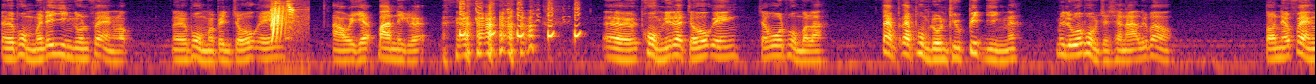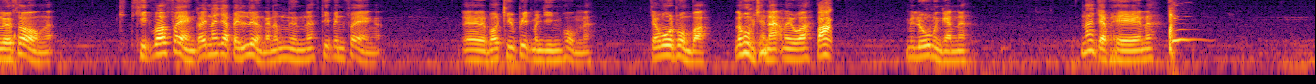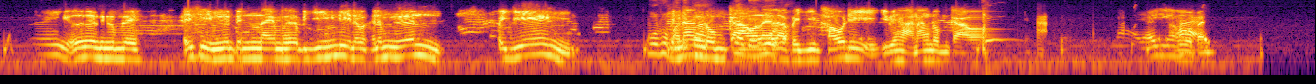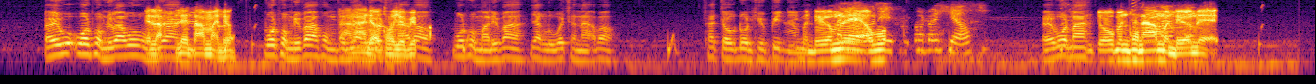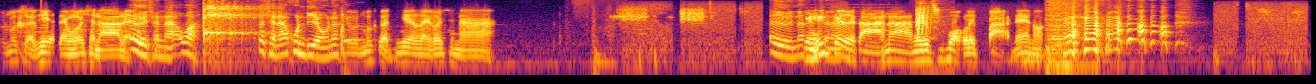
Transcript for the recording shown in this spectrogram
เออ ผมไม่ได้ยิงโดนแฝงหรอก เออ ผมมาเป็นโจ๊กเอง เอาอีกแล้วปันอีกแล้ว เออ ผมนี่แหละโจ๊กเอง จะโหวตผมมาละแต่แต่ผมโดนคิวปิดยิงนะ ไม่รู้ว่าผมจะชนะหรือเปล่า ตอนนี้แฝงเหลือสองอะ คิดว่าแฝงก็น่าจะเป็นเหลืองกับน้ำเงินนะที่เป็นแฝงอะ เออเพราะคิวปิดมันยิงผมนะ จะโหวตผมปะ แล้วผมชนะไหมวะปังไม่รู้เหมือนกันนะ น่าจะแพ้นะ เฮ้ยเออลืมเลย ไอ้สีเงินเป็นนายอำเภอไปยิงดิน้ำน้ำเงิน ไปยิงโหวตผมไปมานั่งว่าดมกาวอะไรยโนโหวตล่ะ ไปยิงเขาดิอย่าไปหานั่งดมกาวเดี๋ยวยิงเอาให้ไปเอ้ยโหวตผมดีว่าโหวตผมเล่นดีละว่าเล่นตามใหม่เดี๋ยว โหวตผมดีว่าผมผมอยากอ่าเดี๋ยวรู้โทรว่าชจะนะไป เปล่าโหวตผมมาดีว่า อยากรู้ว่าชนะเปล่าถ้าโจ๊กโดนคิวปิดยิงเหมือนเดิมแหละเอาดิโหวตโดยเขียว เออโหวตมา โจมันชนะเหมือนเดิมแหละโดนมะเขือเทศอะไรมันก็ชนะแหละเออชนะว่ะแต่ชนะคนเดียวนะโดนมะเขือเทศอะไรก็ชนะเออนะอย่าให้ชนะ เจอตาหน้าเลยบอกเลยปาดแน่นอน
